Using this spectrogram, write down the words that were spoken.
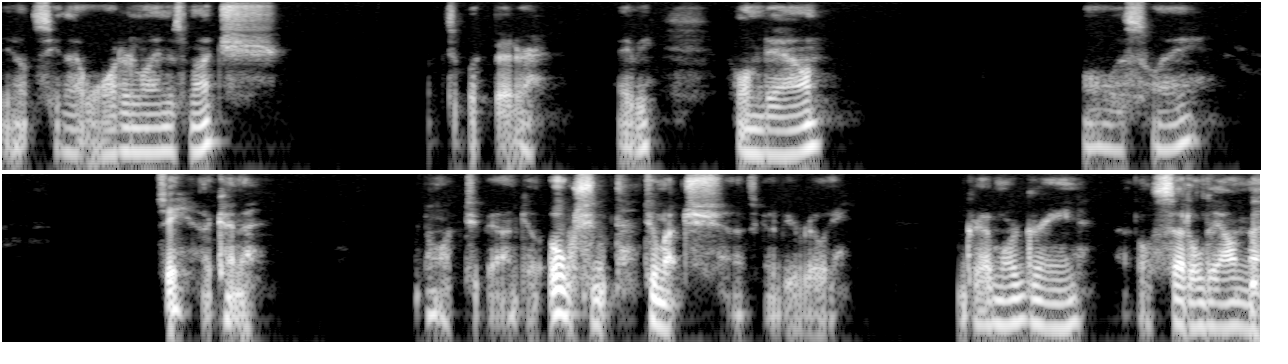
You don't see that water line as much. Makes it look better, maybe. Pull them down all this way. See, I kind of don't look too bad. Oh shoot, too much. That's going to be really. Grab more green. That'll settle down the.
